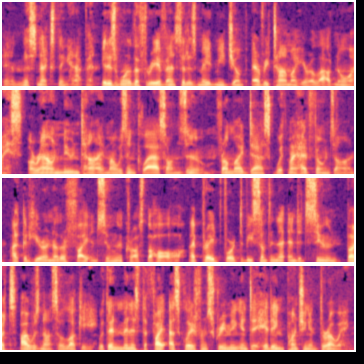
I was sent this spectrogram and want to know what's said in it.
and this next thing happened. It is one of the three events that has made me jump every time I hear a loud noise. Around noontime, I was in class on Zoom. From my desk, with my headphones on, I could hear another fight ensuing across the hall. I prayed for it to be something that ended soon, but I was not so lucky. Within minutes, the fight escalated from screaming into hitting, punching, and throwing.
